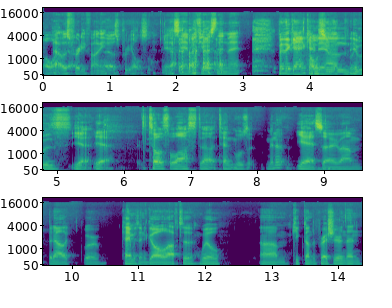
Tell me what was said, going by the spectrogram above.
I like that was pretty funny. That was pretty wholesome. Yeah, Sam, if you're listening, mate. But the game came down. It was yeah, yeah. tell us the last uh, ten. Was it minute? Yeah, so um, Benalla were, came within a goal after Will um, kicked under pressure, and then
